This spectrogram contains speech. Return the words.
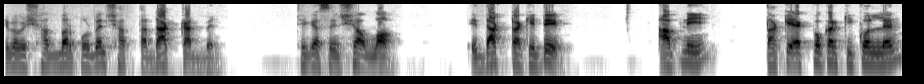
এভাবে সাতবার পড়বেন, সাতটা দাগ কাটবেন। ঠিক আছে, ইনশাআল্লাহ। এই দাগটা কেটে আপনি তাকে এক প্রকার কি করলেন?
